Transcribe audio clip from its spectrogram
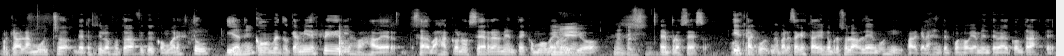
porque habla mucho de tu estilo fotográfico y cómo eres tú. Y ti- Ujú. como me toque a mí describirlas, vas a ver, o sea, vas a conocer realmente cómo veo yo el proceso. Y Ok. está cool. Me parece que está bien que por eso lo hablemos y para que la gente, pues, obviamente vea el contraste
